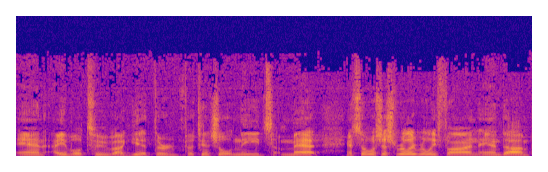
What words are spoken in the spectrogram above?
and able to uh, get their potential needs met. And so it's just really, really fun. And um,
